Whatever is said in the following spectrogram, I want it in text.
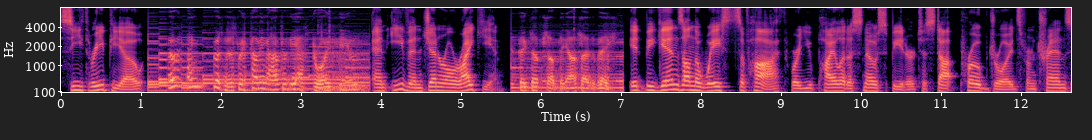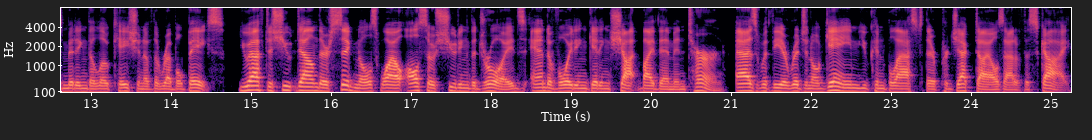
C3PO, Oh, thank goodness we're coming out of the asteroid field. and even General Rieekan. Picked up something outside the base. It begins on the wastes of Hoth, where you pilot a snowspeeder to stop probe droids from transmitting the location of the rebel base. You have to shoot down their signals while also shooting the droids and avoiding getting shot by them in turn. As with the original game, you can blast their projectiles out of the sky.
